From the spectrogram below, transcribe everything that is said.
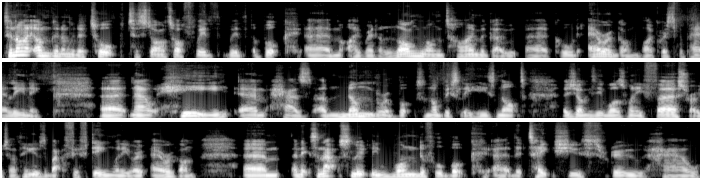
tonight I'm going, I'm going to talk to start off with with a book um, I read a long, long time ago uh, called Eragon by Christopher Paolini. Uh, now, he um, has a number of books, and obviously, he's not as young as he was when he first wrote. I think he was about 15 when he wrote Eragon. Um, and it's an absolutely wonderful book uh, that takes you through how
